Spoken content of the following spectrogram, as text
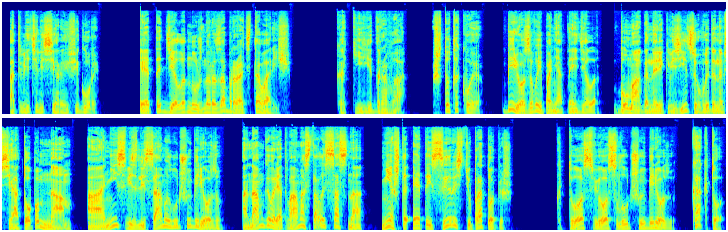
— ответили серые фигуры. «Это дело нужно разобрать, товарищ». «Какие дрова? Что такое? Березовые, понятное дело. Бумага на реквизицию выдана всеотопом нам, а они свезли самую лучшую березу. А нам, говорят, вам осталась сосна. Нечто этой сыростью протопишь. Кто свез лучшую березу? Как кто?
